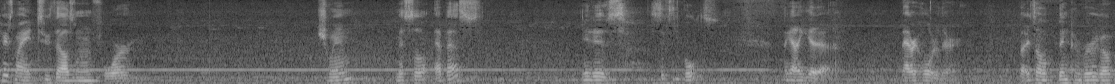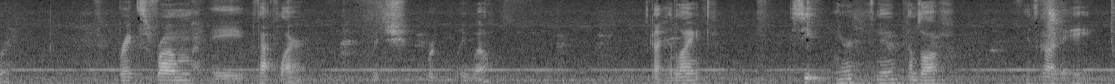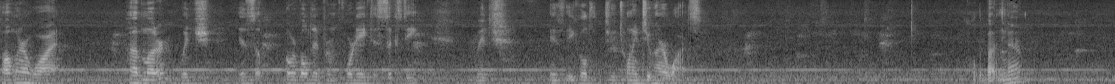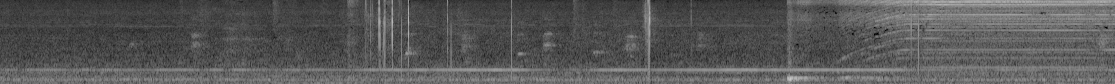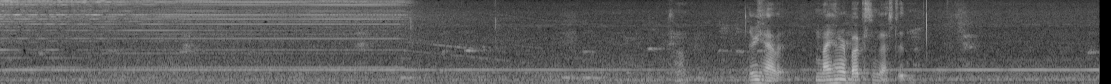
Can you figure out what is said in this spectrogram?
Here's my 2004 Schwinn Missile FS. It is 60 volts. I gotta get a battery holder there, but it's all been converted over. Brakes from a Phat Flyer, which worked really well. It's got a headlight. Seat here is new, comes off. It's got a 1200 watt hub motor, which is overvolted from 48 to 60, which is equal to 2200 watts. Hold the button down. There you have it. 900 bucks invested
